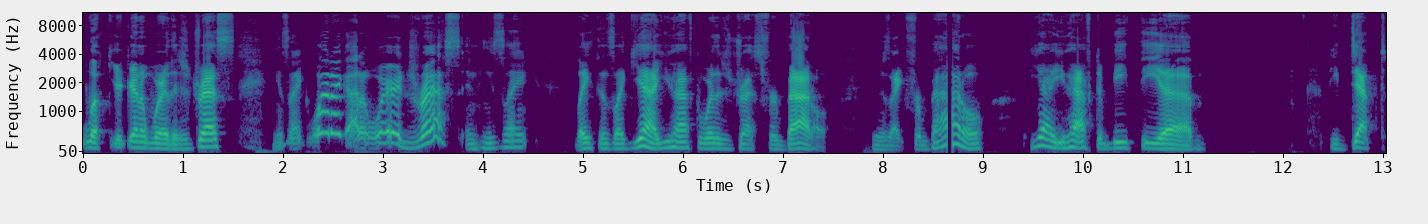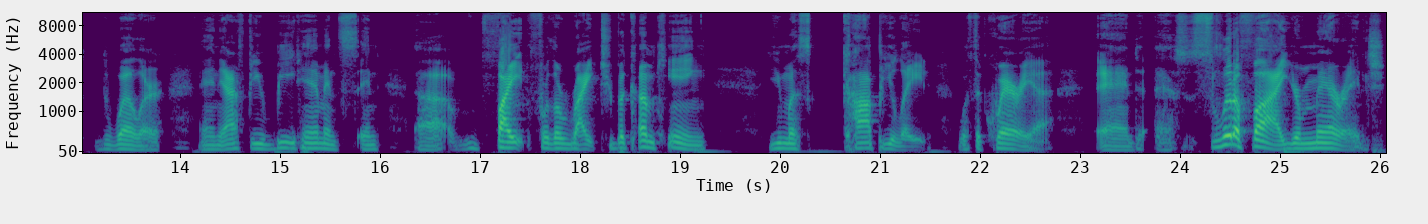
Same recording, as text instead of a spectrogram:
Look, you're gonna wear this dress. He's like, What? I gotta wear a dress? And he's like, Lathan's like, Yeah, you have to wear this dress for battle. He's like, For battle? yeah, you have to beat the uh, the depth dweller, and after you beat him and and uh, fight for the right to become king, you must copulate with Aquaria and uh, solidify your marriage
